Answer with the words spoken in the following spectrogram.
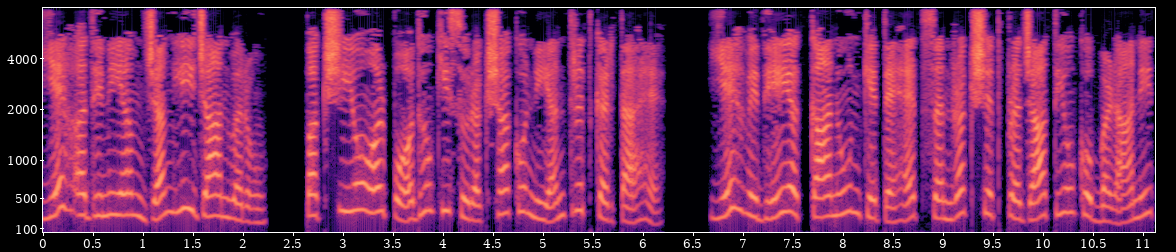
यह अधिनियम जंगली जानवरों पक्षियों और पौधों की सुरक्षा को नियंत्रित करता है। यह विधेयक कानून के तहत संरक्षित प्रजातियों को बढ़ाने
